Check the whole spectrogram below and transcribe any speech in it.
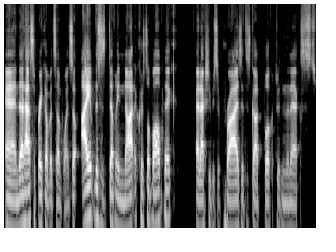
and that has to break up at some point. So I this is definitely not a crystal ball pick. I'd actually be surprised if this got booked within the next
